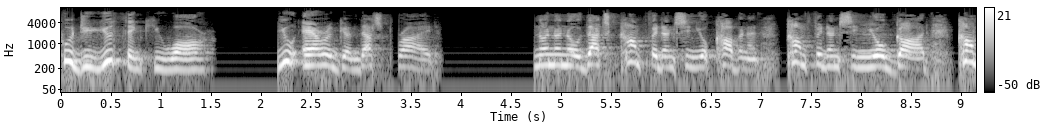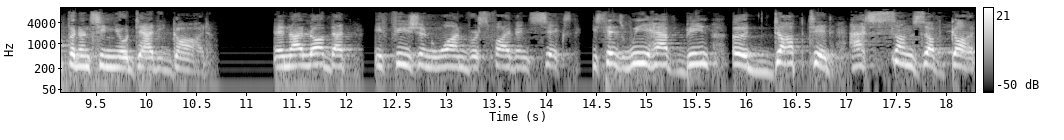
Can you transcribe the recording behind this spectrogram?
Who do you think you are? You arrogant. That's pride. No, no, no. That's confidence in your covenant, confidence in your God, confidence in your daddy God. And I love that Ephesians 1 verse 5 and 6. He says, we have been adopted as sons of God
